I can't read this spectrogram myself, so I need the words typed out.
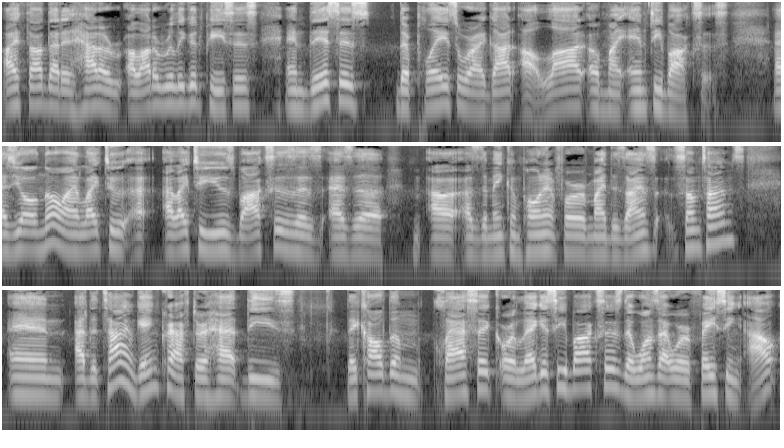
I I thought that it had a, a lot of really good pieces and this is the place where I got a lot of my empty boxes. As you all know, I like to uh, I like to use boxes as as the uh, as the main component for my designs sometimes. And at the time, Game Crafter had these they called them classic or legacy boxes, the ones that were facing out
